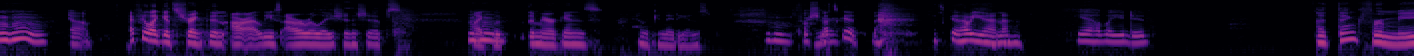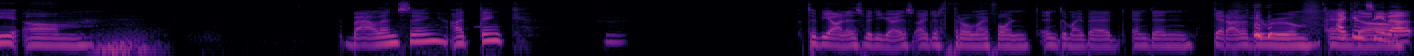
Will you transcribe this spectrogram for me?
Mm-hmm. Yeah, I feel like it's strengthened our at least our relationships, like Mhm. with the Americans and the Canadians. hmm for Um, sure. That's good. that's good. How about you, Hannah? Yeah, how about you, dude? I think for me, um, balancing. I think, Mm. To be honest with you guys, I just throw my phone into my bed and then get out of the room. And, I can see um, that.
